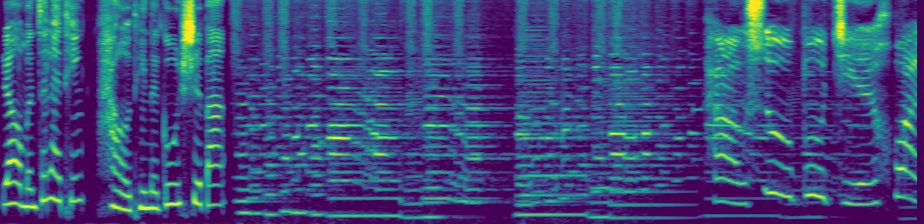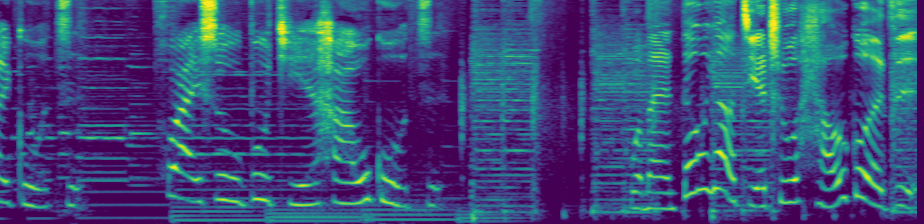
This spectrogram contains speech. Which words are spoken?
让我们再来听好听的故事吧。好树不结坏果子，坏树不结好果子。我们都要结出好果子，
